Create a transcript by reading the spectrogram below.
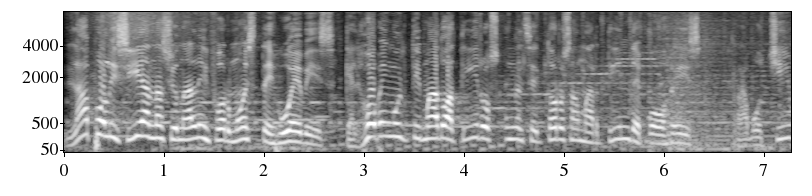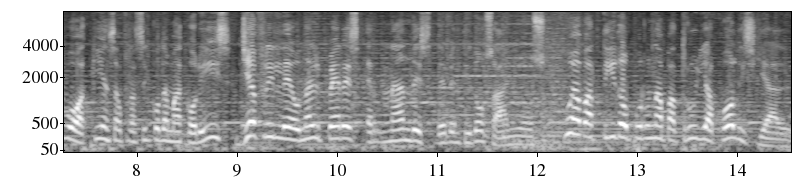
La Policía Nacional informó este jueves que el joven ultimado a tiros en el sector San Martín de Porres, Rabo Chivo, aquí en San Francisco de Macorís, Jeffrey Leonel Pérez Hernández, de 22 años, fue abatido por una patrulla policial.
